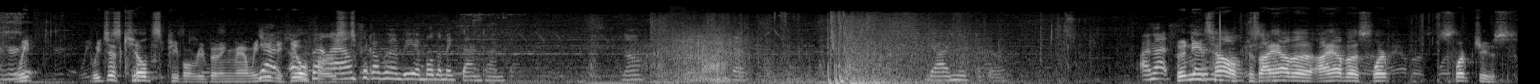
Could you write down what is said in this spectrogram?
I heard We it. we just killed people rebooting, man. We yeah, need to heal oh, but I don't think I'm gonna be able to make that in time. No? Okay. Yeah, I need to go. I'm at. Who needs 30 help? Because I have a I have a slurp slurp juice.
